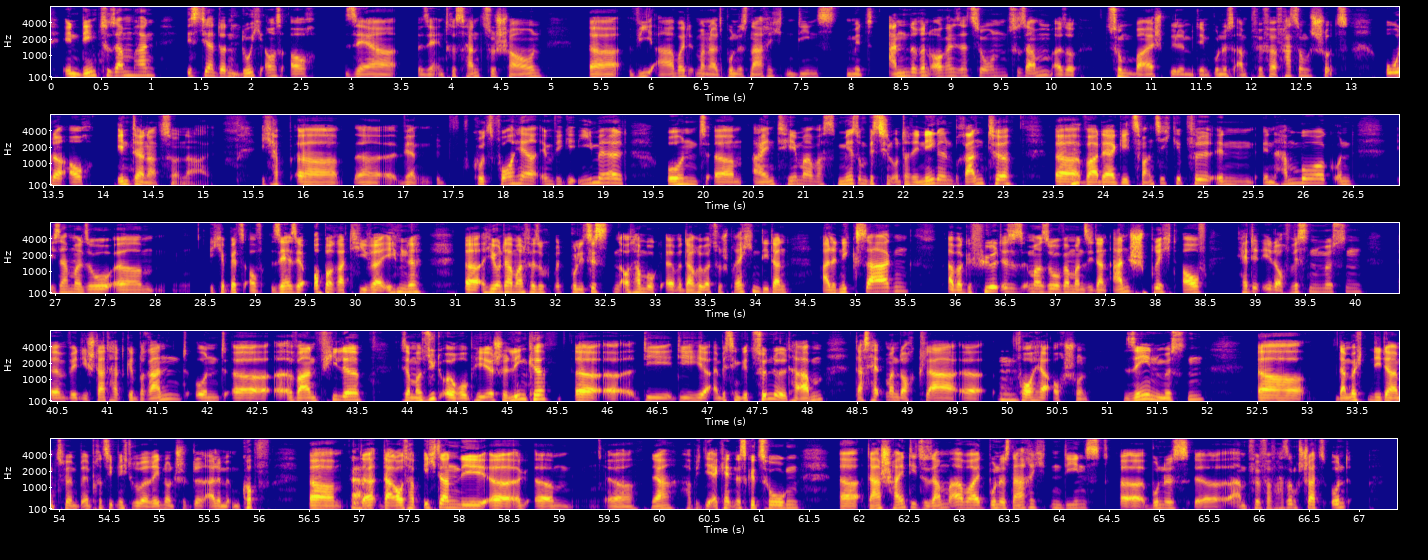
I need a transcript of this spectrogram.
In dem Zusammenhang ist ja dann durchaus auch sehr, sehr interessant zu schauen, äh, wie arbeitet man als Bundesnachrichtendienst mit anderen Organisationen zusammen, also zum Beispiel mit dem Bundesamt für Verfassungsschutz oder auch international. Ich habe äh, äh, kurz vorher irgendwie geemailt und ähm, ein Thema, was mir so ein bisschen unter den Nägeln brannte, äh, mhm. war der G20-Gipfel in, in Hamburg. Und ich sag mal so, ähm, ich habe jetzt auf sehr, sehr operativer Ebene äh, hier und da mal versucht, mit Polizisten aus Hamburg äh, darüber zu sprechen, die dann alle nix sagen. Aber gefühlt ist es immer so, wenn man sie dann anspricht auf, hättet ihr doch wissen müssen, äh, wie die Stadt hat gebrannt und äh, waren viele ich sag mal, südeuropäische Linke, äh, äh, die, die hier ein bisschen gezündelt haben. Das hätte man doch klar äh, mhm. vorher auch schon sehen müssen. Äh, da möchten die da im, im, Prinzip nicht drüber reden und schütteln alle mit dem Kopf. Ähm, ja. da, daraus habe ich dann die, äh, ähm, äh, ja, habe ich die Erkenntnis gezogen. Äh, da scheint die Zusammenarbeit Bundesnachrichtendienst, äh, Bundesamt äh, für Verfassungsschutz und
